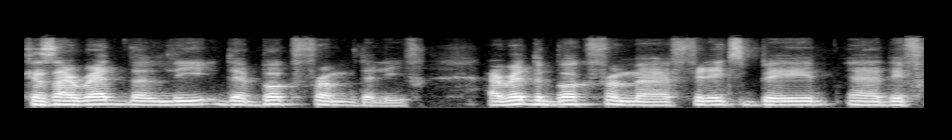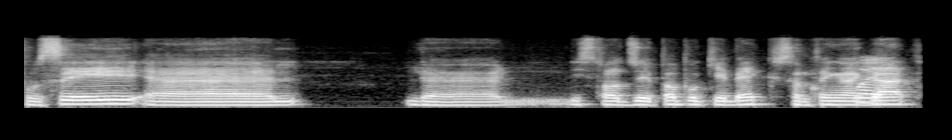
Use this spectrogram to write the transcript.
because I read the le- the book from the leaf. I read the book from uh, Félix B. Uh, Desfossés, uh, le- l'histoire du hip-hop au Québec, something like that.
